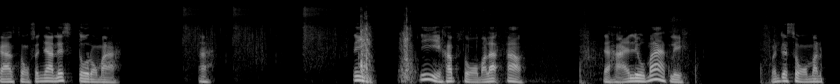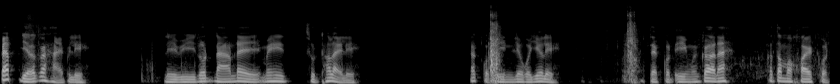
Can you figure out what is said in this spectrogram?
การส่งสัญญาณเลสโตลงมา อะ นี่ นี่ครับส่งมาแล้ว อ้าว แต่หายเร็วมากเลย มันจะส่งออกมาแป๊บเดียวแล้วก็หายไปเลย เลยมีรดน้ำได้ไม่สุดเท่าไหร่เลย ถ้ากดเองเร็วกว่าเยอะเลย แต่กดเองมันก็นะ ก็ต้องมาคอยกด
